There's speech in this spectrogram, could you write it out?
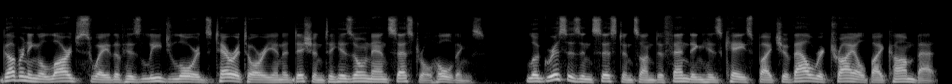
governing a large swathe of his liege lord's territory in addition to his own ancestral holdings. Le Gris's insistence on defending his case by chivalric trial by combat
